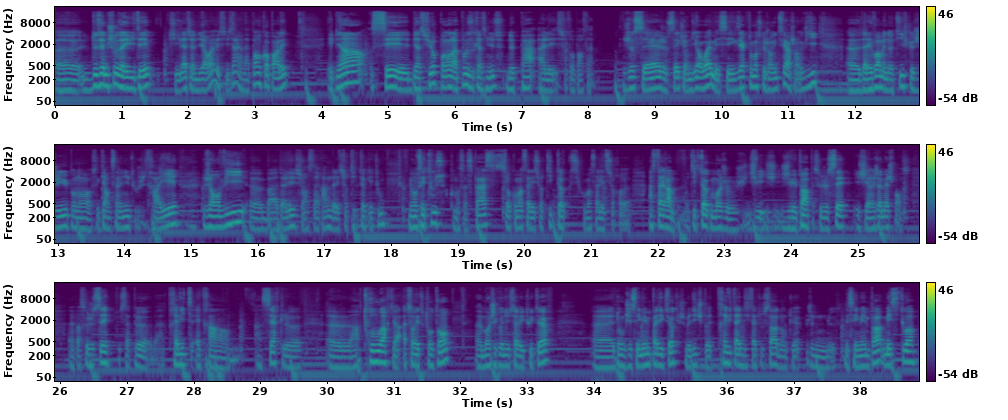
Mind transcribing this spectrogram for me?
euh, deuxième chose à éviter, qui là tu vas me dire, ouais, mais c'est bizarre, il n'y en a pas encore parlé. Eh bien, c'est bien sûr pendant la pause de 15 minutes, ne pas aller sur ton portable. Je sais, je sais que tu vas me dire, ouais, mais c'est exactement ce que j'ai envie de faire. J'ai envie euh, d'aller voir mes notifs que j'ai eu pendant ces 45 minutes où j'ai travaillé. J'ai envie euh, bah, d'aller sur Instagram, d'aller sur TikTok et tout. Mais on sait tous comment ça se passe. Si on commence à aller sur TikTok, si on commence à aller sur euh, Instagram. TikTok, moi, je j'y vais, pas parce que je sais, et j'y irai jamais, je pense. parce que je sais que ça peut bah, très vite être un, cercle, un trou noir qui va absorber tout ton temps. moi, j'ai connu ça avec Twitter. donc j'essaye même pas TikTok, je me dis que je peux être très vite addict à tout ça, donc je n'essaye même pas. Mais si toi,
